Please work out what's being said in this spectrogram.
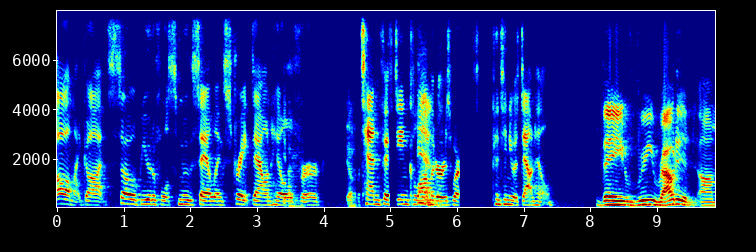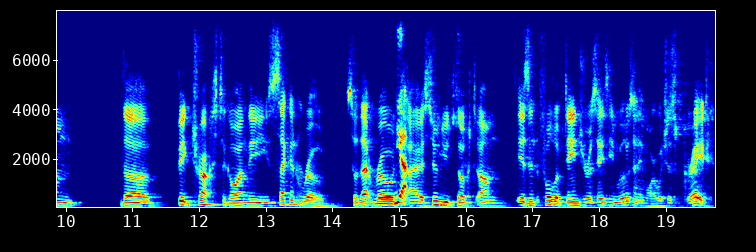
oh my God, so beautiful, smooth sailing straight downhill yeah. for yep. 10, 15 kilometers yeah. where it's continuous downhill. They rerouted um, the big trucks to go on the second road. So that road, yeah. I assume you took, um, isn't full of dangerous 18 wheelers anymore, which is great.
